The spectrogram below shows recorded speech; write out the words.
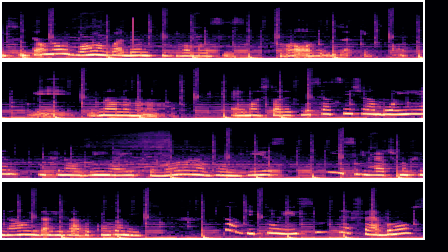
isso. Então não vão aguardando romances tórridos, aqueles conflitos. Não, não, não, não, não. É uma história que você assiste na boinha, no finalzinho aí de semana, alguns dias, e se diverte no final e dá risada com os amigos. Dito isso, The Fabulous,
